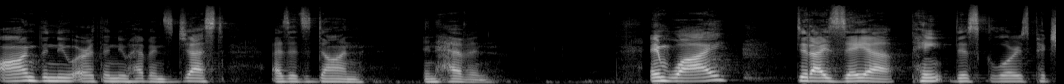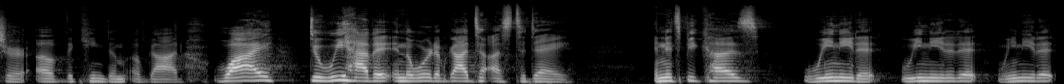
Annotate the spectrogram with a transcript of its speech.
on the new earth and new heavens, just as it's done in heaven. And why did Isaiah paint this glorious picture of the kingdom of God? Why do we have it in the Word of God to us today? And it's because we need it, we needed it, we need it,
